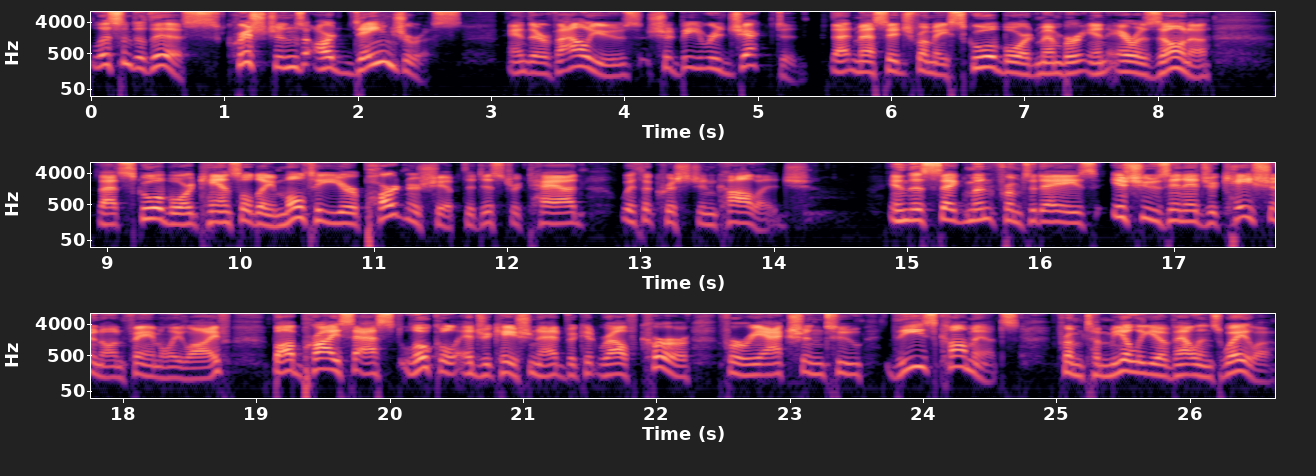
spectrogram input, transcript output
listen to this Christians are dangerous and their values should be rejected. That message from a school board member in Arizona that school board canceled a multi year partnership the district had with a Christian college. In this segment from today's Issues in Education on Family Life, Bob Price asked local education advocate Ralph Kerr for reaction to these comments from Tamelia Valenzuela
